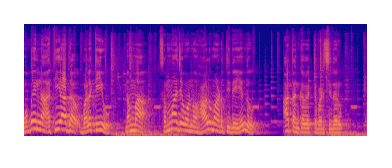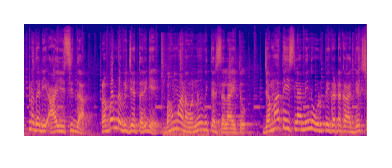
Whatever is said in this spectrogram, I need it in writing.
ಮೊಬೈಲ್ನ ಅತಿಯಾದ ಬಳಕೆಯು ನಮ್ಮ ಸಮಾಜವನ್ನು ಹಾಳು ಮಾಡುತ್ತಿದೆ ಎಂದು ಆತಂಕ ವ್ಯಕ್ತಪಡಿಸಿದರು. ಕನ್ನಡದಡಿ ಆಯೋಜಿಸಿದ್ದ ಪ್ರಬಂಧ ವಿಜೇತರಿಗೆ ಬಹುಮಾನವನ್ನು ವಿತರಿಸಲಾಯಿತು. ಜಮಾತೆ ಇಸ್ಲಾಮಿಂದು ಉಡುಪಿ ಘಟಕ ಅಧ್ಯಕ್ಷ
